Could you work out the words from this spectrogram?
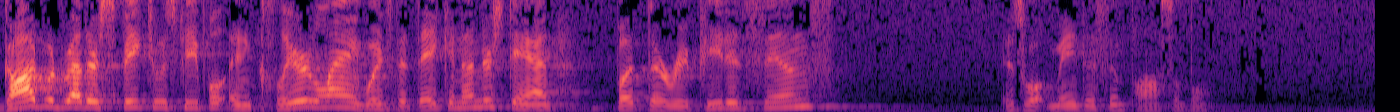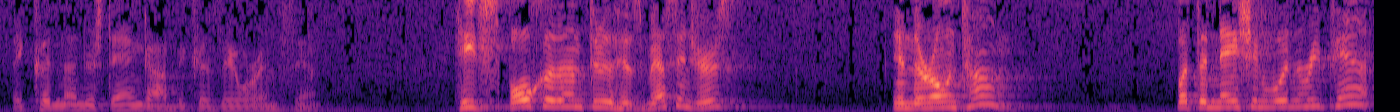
God would rather speak to his people in clear language that they can understand, but their repeated sins is what made this impossible. They couldn't understand God because they were in sin. He spoke of them through his messengers in their own tongue. But the nation wouldn't repent.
